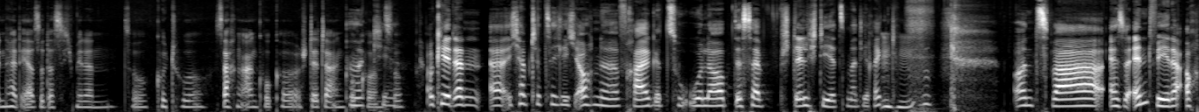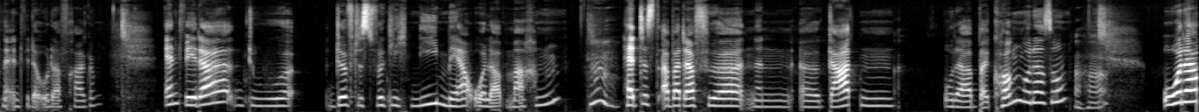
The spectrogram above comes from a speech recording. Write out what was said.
bin halt eher so, dass ich mir dann so Kultursachen angucke, Städte angucke okay. und so. Okay, dann, äh, ich habe tatsächlich auch eine Frage zu Urlaub, deshalb stelle ich die jetzt mal direkt. Mhm. Und zwar, also entweder, auch eine Entweder-Oder-Frage. Entweder du dürftest wirklich nie mehr Urlaub machen hm. hättest aber dafür einen äh, Garten oder Balkon oder so. Aha. Oder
